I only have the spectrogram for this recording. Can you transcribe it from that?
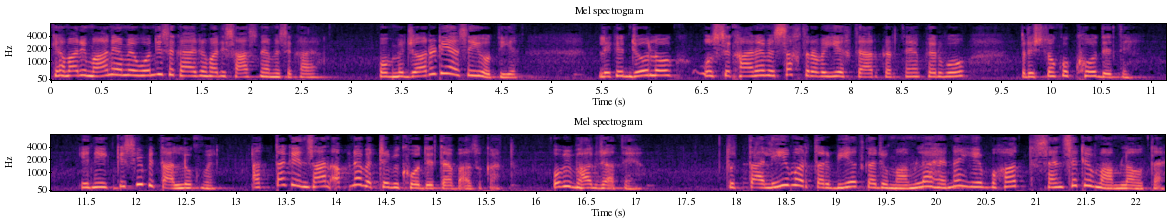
کہ ہماری ماں نے ہمیں وہ نہیں سکھایا جو ہماری ساس نے ہمیں سکھایا۔ وہ میجورٹی ایسے ہی ہوتی ہے۔ لیکن جو لوگ اس سکھانے میں سخت رویے اختیار کرتے ہیں، پھر وہ رشتوں کو کھو دیتے ہیں۔ یعنی کسی بھی تعلق میں اب تک انسان اپنے بچے بھی کھو دیتا ہے بعض اوقات۔ وہ بھی بھاگ جاتے ہیں۔ تو تعلیم اور تربیت کا جو معاملہ ہے نا، یہ بہت سینسیٹیو معاملہ ہوتا ہے۔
